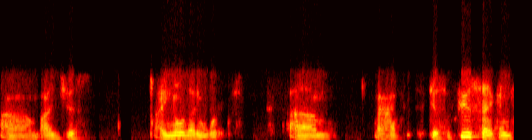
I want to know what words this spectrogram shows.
Um, I just, I know that it works. Um, I have just a few seconds.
